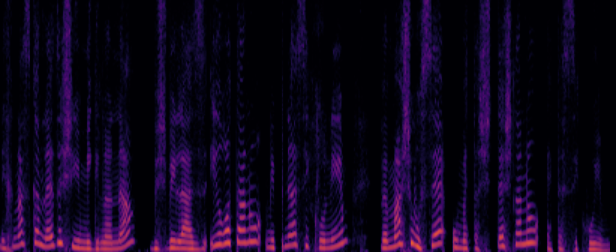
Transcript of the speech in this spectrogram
נכנס כאן לאיזושהי מגננה בשביל להזהיר אותנו מפני הסיכונים, ומה שהוא עושה, הוא מטשטש לנו את הסיכויים.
